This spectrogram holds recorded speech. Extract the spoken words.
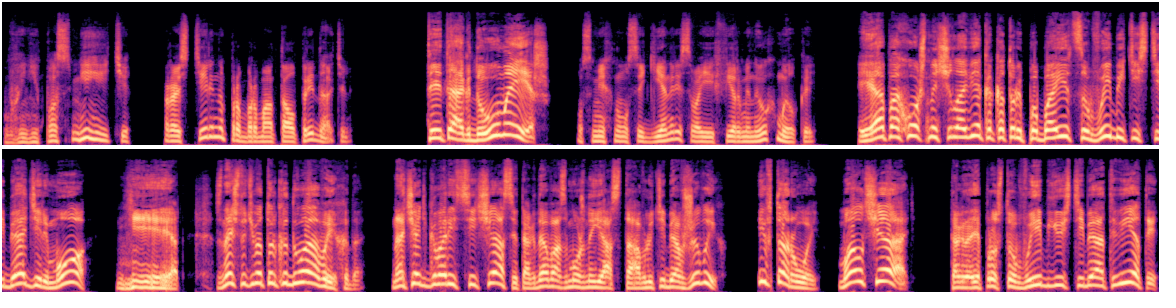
«Вы не посмеете», — растерянно пробормотал предатель. «Ты так думаешь?» — усмехнулся Генри своей фирменной ухмылкой. «Я похож на человека, который побоится выбить из тебя дерьмо? «Нет. Значит, у тебя только два выхода. Начать говорить сейчас, и тогда, возможно, я оставлю тебя в живых. И второй. Молчать. Тогда я просто выбью из тебя ответы,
